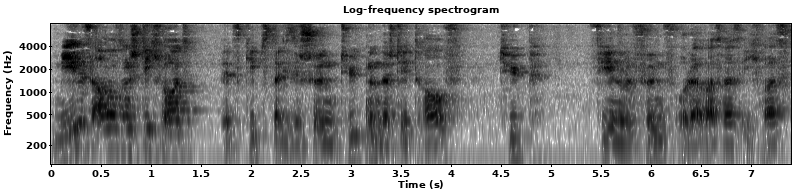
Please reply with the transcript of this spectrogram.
Mehl ist auch noch so ein Stichwort. Jetzt gibt es da diese schönen Typen und da steht drauf Typ 405 oder was weiß ich was.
